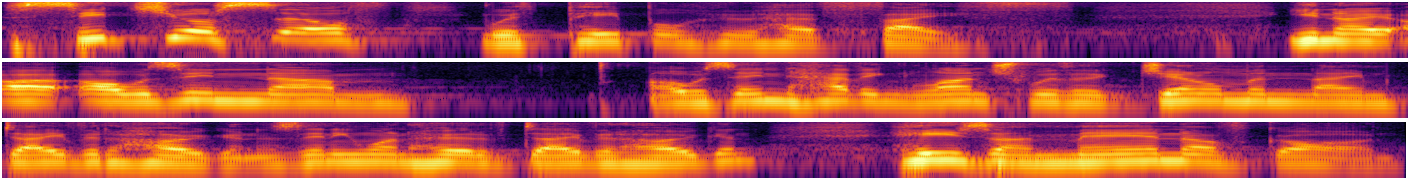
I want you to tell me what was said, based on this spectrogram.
sit yourself with people who have faith. You know, I, I was in. Um, I was in having lunch with a gentleman named David Hogan. Has anyone heard of David Hogan? He's a man of God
